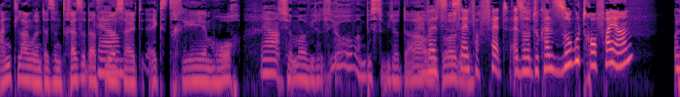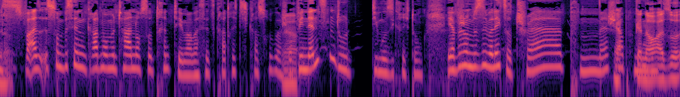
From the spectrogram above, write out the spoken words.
Anklang und das Interesse dafür Ja. ist halt extrem hoch. Ja. Ich immer wieder so, jo, wann bist du wieder da? Ja, weil es so. ist einfach fett. Also du kannst so gut drauf feiern. Und Ja. es war, also ist so ein bisschen gerade momentan noch so ein Trendthema, was jetzt gerade richtig krass rüberschaut. Ja. Wie nennst denn du die Musikrichtung? Ich habe schon ein bisschen überlegt, so Trap, Mashup. Ja, genau, also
